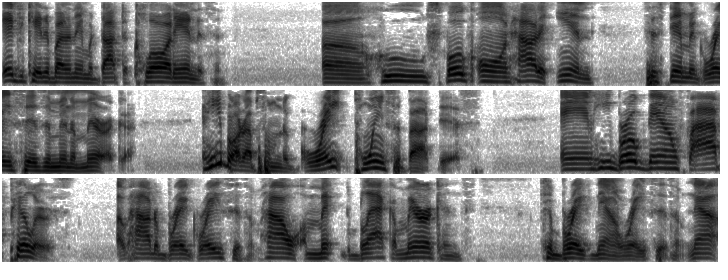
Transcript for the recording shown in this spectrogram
educator by the name of Dr. Claud Anderson uh, who spoke on how to end systemic racism in America. And he brought up some of the great points about this and he broke down five pillars of how to break racism, how black Americans can break down racism. Now,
